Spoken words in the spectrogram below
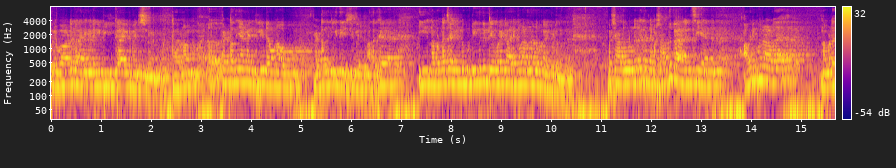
ഒരുപാട് കാര്യങ്ങളിൽ വീക്കായ ഒരു മനുഷ്യനാണ്. കാരണം പെട്ടെന്ന് ഞാൻ മെന്റലി ഡൗൺ ആവും. പെട്ടെന്ന് എനിക്ക് ദേഷ്യം വരും. അതൊക്കെ ഈ നമ്മളുടെ ചൈൽഡ്ഹുഡിൽ നിന്ന് കിട്ടിയ കുറേ കാര്യങ്ങളാണെന്നാണ് പറയപ്പെടുന്നത്. പക്ഷെ അതുകൊണ്ടൊക്കെ തന്നെ പക്ഷെ അത് ബാലൻസ് ചെയ്യാൻ അവനിപ്പോ ഒരാളെ നമ്മുടെ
